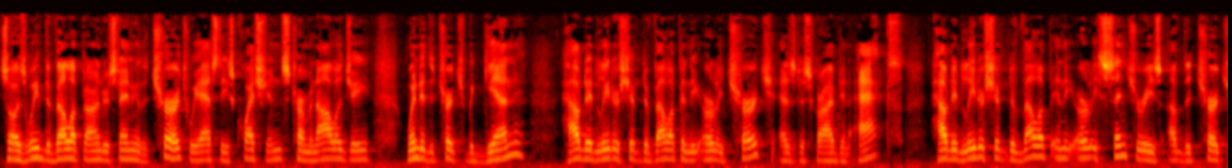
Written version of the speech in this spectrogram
So, as we've developed our understanding of the church, we ask these questions terminology. When did the church begin? How did leadership develop in the early church as described in Acts? How did leadership develop in the early centuries of the church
